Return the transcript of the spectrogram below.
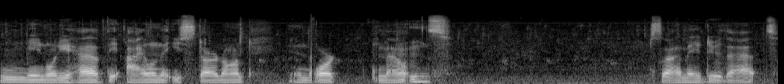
I mean, what do you have? The island that you start on in the four mountains. So I may do that.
